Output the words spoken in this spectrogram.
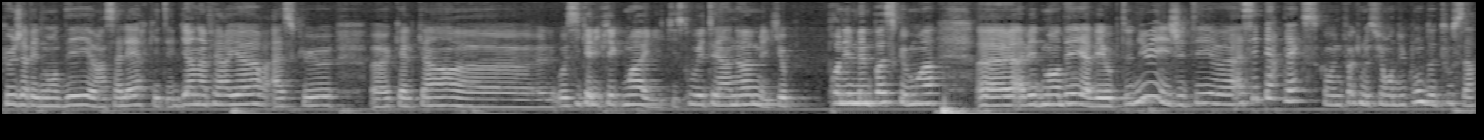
que j'avais demandé un salaire qui était bien inférieur à ce que quelqu'un aussi qualifié que moi, qui se trouve était un homme et qui prenait le même poste que moi, euh, avait demandé et avait obtenu. Et j'étais euh, assez perplexe quand une fois que je me suis rendu compte de tout ça.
